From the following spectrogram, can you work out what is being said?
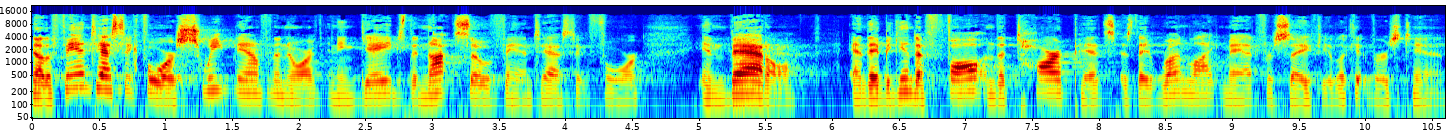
Now, the Fantastic Four sweep down from the north and engage the not so Fantastic Four in battle, and they begin to fall in the tar pits as they run like mad for safety. Look at verse 10.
